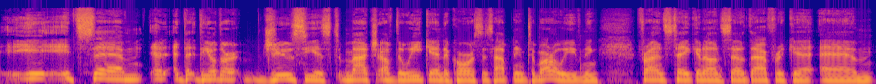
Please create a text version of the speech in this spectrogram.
it's um, uh, the, the other juiciest match of the weekend, of course, is happening tomorrow evening. France taking on South Africa. Um,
